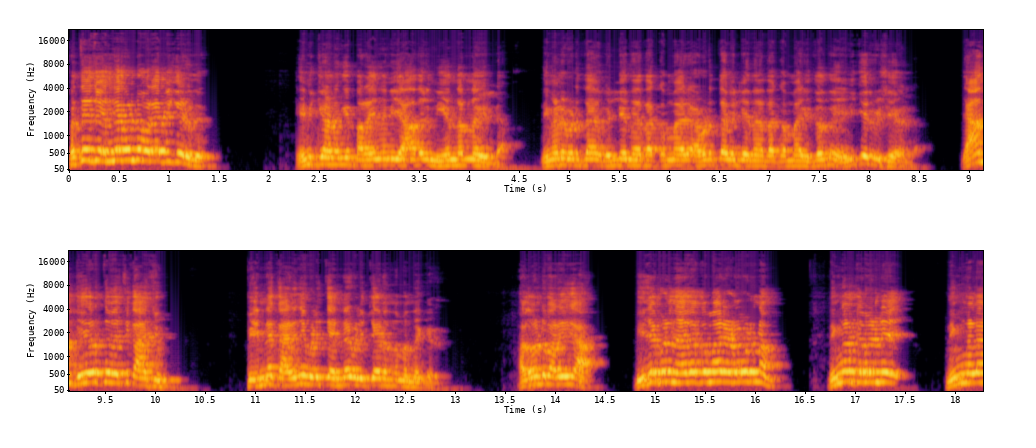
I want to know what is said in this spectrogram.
പ്രത്യേകിച്ച് എന്നെ കൊണ്ട് പറയിപ്പിക്കരുത്. എനിക്കാണെങ്കിൽ പറയുന്നതിന് യാതൊരു നിയന്ത്രണമില്ല ഇവിടുത്തെ വലിയ നേതാക്കന്മാർ അവിടുത്തെ വലിയ നേതാക്കന്മാർ ഇതൊന്നും എനിക്കൊരു വിഷയമല്ല. ഞാൻ തീർത്ത് വെച്ച് കാശും പിന്നെ കരഞ്ഞു വിളിച്ച് എന്നെ വിളിക്കാനൊന്നും വന്നേക്കരുത്. അതുകൊണ്ട് പറയുക ബി ജെ പിയുടെ നേതാക്കന്മാർ ഇടപെടണം. നിങ്ങൾക്ക് വേണ്ടി നിങ്ങളെ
